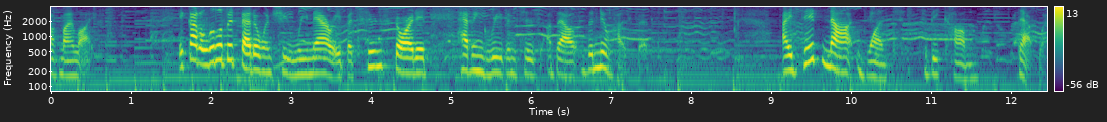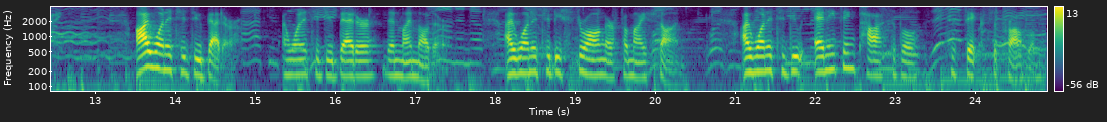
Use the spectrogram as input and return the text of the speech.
of my life. It got a little bit better when she remarried, but soon started having grievances about the new husband. I did not want to become that way. I wanted to do better. I wanted to do better than my mother. I wanted to be stronger for my son. I wanted to do anything possible to fix the problems.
